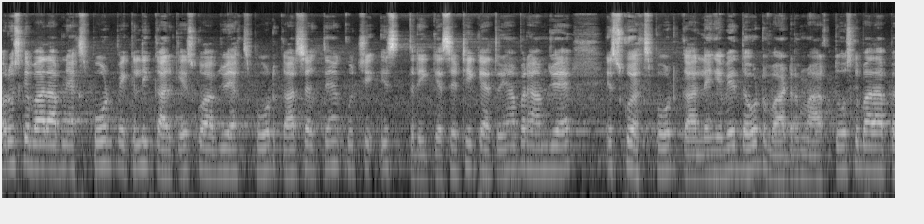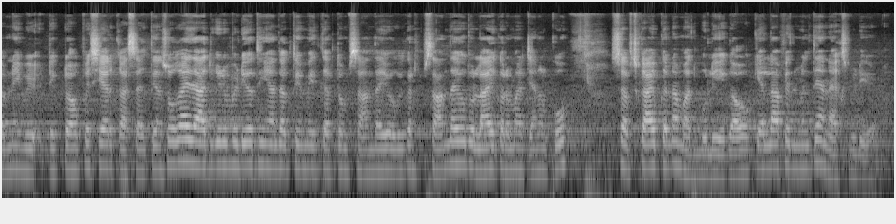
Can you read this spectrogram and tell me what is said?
और उसके बाद आपने एक्सपोर्ट पे क्लिक करके इसको आप जो है एक्सपोर्ट कर सकते हैं कुछ इस तरीके से, ठीक है? तो यहाँ पर हम जो है इसको एक्सपोर्ट कर लेंगे विदाउट वाटर मार्क तो उसके बाद आप अपनी टिकटॉक पर शेयर कर सकते हैं। सो गाइज़ आज की वीडियो थी, यहाँ तक तो उम्मीद करता हूँ पसंद आई होगी। अगर पसंद आई हो तो लाइक और हमारे चैनल को सब्सक्राइब करना मत भूलिएगा। ओके अल्लाह फिर मिलते हैं नेक्स्ट वीडियो में।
